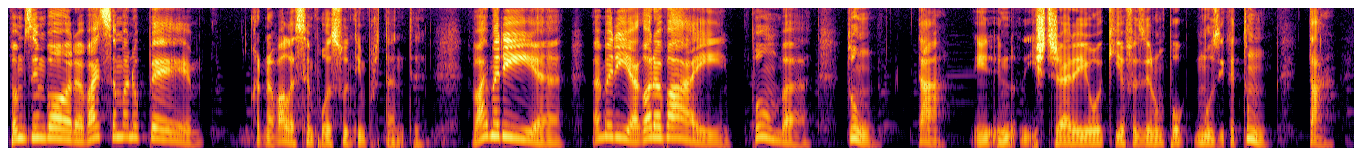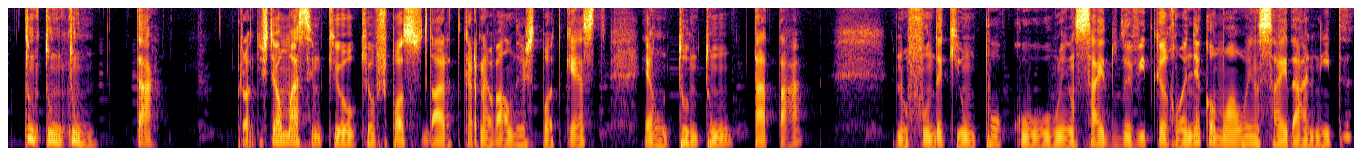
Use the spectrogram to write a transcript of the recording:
vamos embora, vai samba no pé. O carnaval é sempre um assunto importante. Vai Maria, vai Maria, agora vai, pumba, tum, tá. Isto já era eu aqui a fazer um pouco de música, tum, tá, tum, tum, tum, tá. Pronto, isto é o máximo que eu, que eu vos posso dar de carnaval neste podcast. É um tum-tum, tá-tá. No fundo, aqui um pouco o ensaio do David Carronha, como há o ensaio da Anitta,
